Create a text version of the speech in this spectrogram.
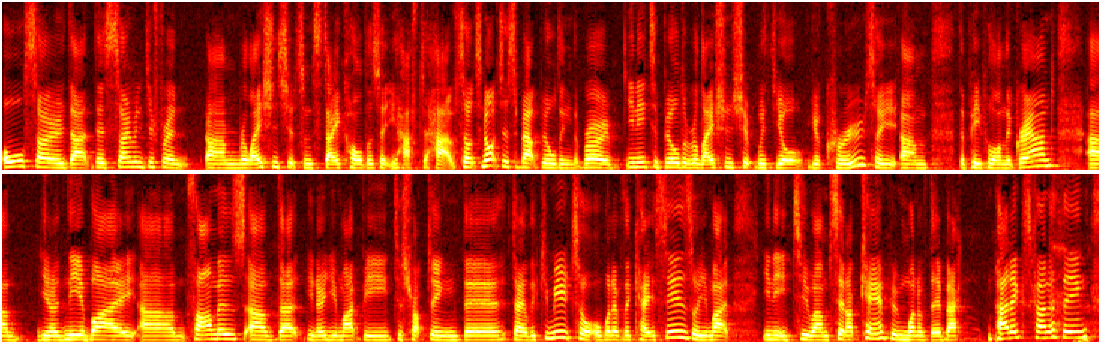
also that there's so many different um, relationships and stakeholders that you have to have. So it's not just about building the road. You need to build a relationship with your, your crew, so um, the people on the ground, um, you know, nearby um, farmers uh, that you know you might be disrupting their daily commutes or, or, whatever the case is, or you might you need to um, set up camp in one of their back paddocks, kind of thing.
